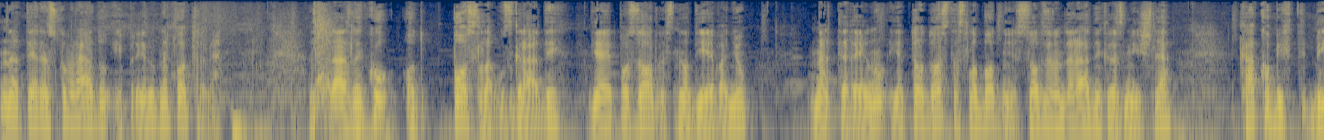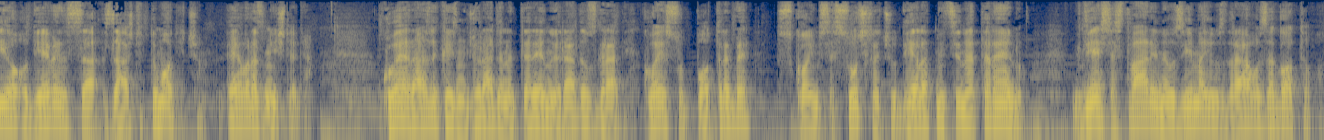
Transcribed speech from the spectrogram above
na terenskom radu i prirodne potrebe. Za razliku od posla u zgradi, gdje je pozornost na odjevanju, na terenu je to dosta slobodnije, s obzirom da radnik razmišlja kako bih bio odjeven sa zaštitnom odjećom. Evo razmišljanja. Koja je razlika između rada na terenu i rada u zgradi? Koje su potrebe s kojim se susreću djelatnici na terenu? Gdje se stvari ne uzimaju zdravo za gotovo?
